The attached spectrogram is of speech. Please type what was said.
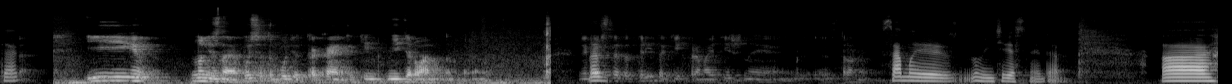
так. Да. И, ну не знаю, пусть это будет какая-нибудь, какие-нибудь Нидерланды, например. Мне Даже... кажется, это три таких прям айтишные э, страны. Самые, ну, интересные, да. А,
